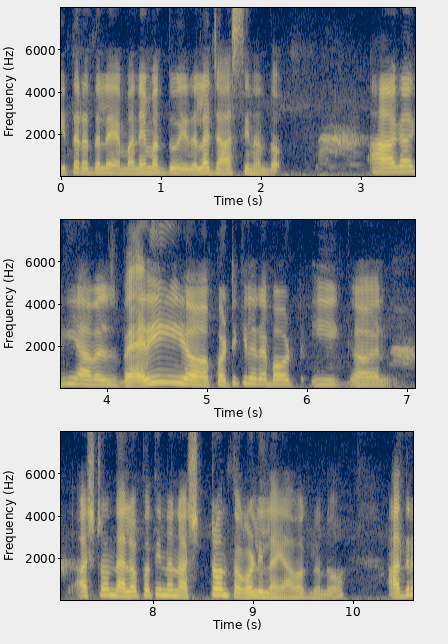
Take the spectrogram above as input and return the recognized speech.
ಈ ಥರದಲ್ಲೇ ಮನೆ ಮದ್ದು ಇದೆಲ್ಲ ಜಾಸ್ತಿ ನಂದು. ಹಾಗಾಗಿ I was very particular about ಈ ಅಷ್ಟೊಂದು ಅಲೋಪತಿ ನಾನು ಅಷ್ಟೊಂದು ತಗೊಳ್ಳಿಲ್ಲ ಯಾವಾಗ್ಲೂ ಅದ್ರ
